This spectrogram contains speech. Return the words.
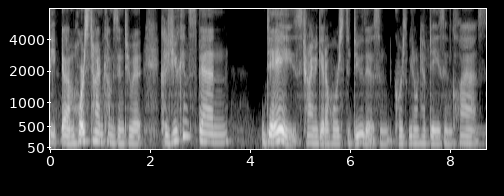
The um, horse time comes into it because you can spend days trying to get a horse to do this. And of course, we don't have days in class.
